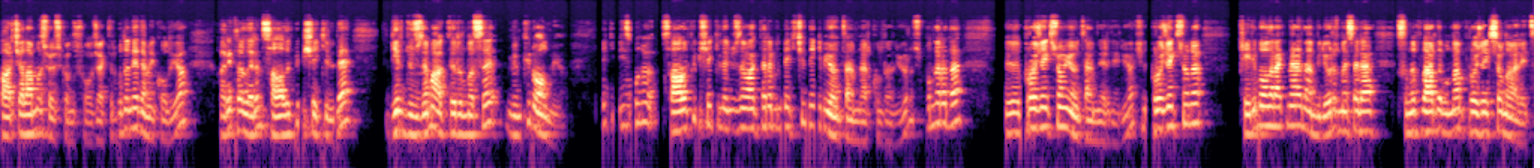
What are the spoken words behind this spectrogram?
parçalanma söz konusu olacaktır. Bu da ne demek oluyor? Haritaların sağlıklı bir şekilde bir düzleme aktarılması mümkün olmuyor. Peki biz bunu sağlıklı bir şekilde düzleme aktarabilmek için ne gibi yöntemler kullanıyoruz? Bunlara da e, projeksiyon yöntemleri deniyor. Şimdi projeksiyonu kelime olarak nereden biliyoruz? Mesela sınıflarda bulunan projeksiyon aleti.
